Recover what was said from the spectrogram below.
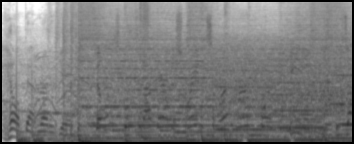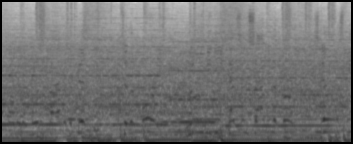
Big help that running game. Phillips puts it out there in the screen and some running room for McGee. He's up over the 45 to the 50 to the 40. Louie-McGee cuts inside to the 30. Still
